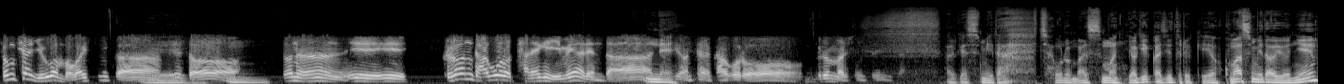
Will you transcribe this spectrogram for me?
정치할 이유가 뭐가 있습니까? 예. 그래서 음, 저는 이, 이 그런 각오로 탄핵에 임해야 된다. 네. 정계 은퇴할 각오로 그런 말씀 드립니다. 알겠습니다. 자, 오늘 말씀은 여기까지 들을게요. 고맙습니다, 의원님.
